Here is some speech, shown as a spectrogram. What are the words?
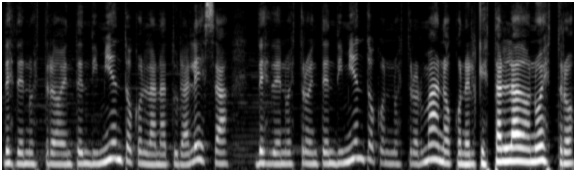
desde nuestro entendimiento con la naturaleza, desde nuestro entendimiento con nuestro hermano, con el que está al lado nuestro,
